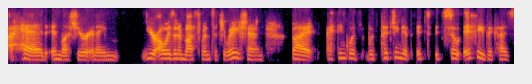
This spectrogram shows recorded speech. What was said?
ahead unless you're in a you're always in a must win situation. But i think with with pitching it, it's it's so iffy because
